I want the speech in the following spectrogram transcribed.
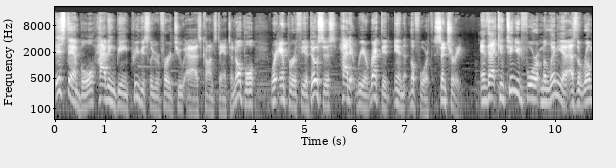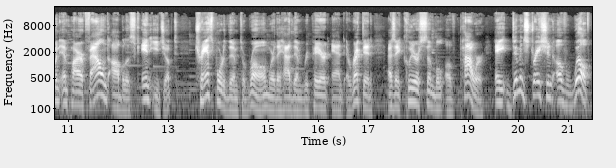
Istanbul, having been previously referred to as Constantinople, where Emperor Theodosius had it re-erected in the 4th century. And that continued for millennia as the Roman Empire found obelisks in Egypt, transported them to Rome, where they had them repaired and erected as a clear symbol of power, a demonstration of wealth,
